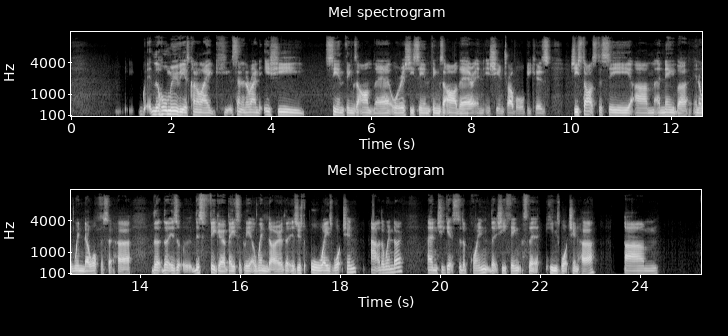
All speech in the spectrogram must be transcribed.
the whole movie is kind of like centered around is she seeing things that aren't there or is she seeing things that are there and is she in trouble? Because she starts to see um, a neighbor in a window opposite her that, that is this figure basically at a window that is just always watching out of the window. And she gets to the point that she thinks that he's watching her. Um,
